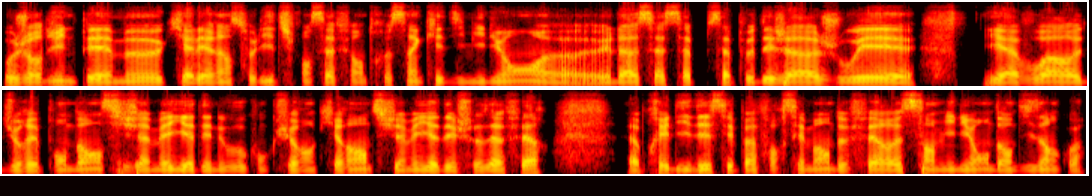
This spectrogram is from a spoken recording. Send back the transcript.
aujourd'hui, une PME qui a l'air insolite, je pense ça fait entre 5 et 10 millions. Euh, et là, ça, peut déjà jouer et avoir du répondant si jamais il y a des nouveaux concurrents qui rentrent, si jamais il y a des choses à faire. Après, l'idée, c'est pas forcément de faire 100 millions dans 10 ans. quoi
